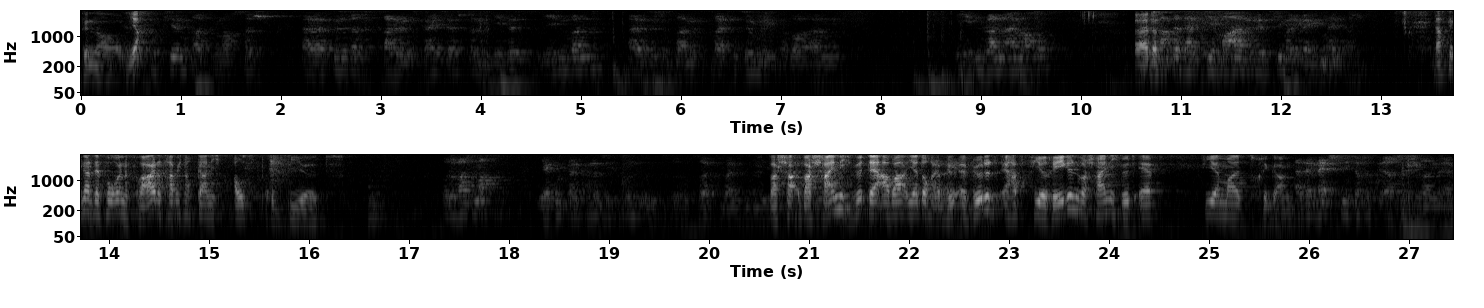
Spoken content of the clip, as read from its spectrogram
Genau, ja. du Kopieren gerade gemacht hast, äh, findet das gerade, wenn du Skype lässt, dann jedes, jeden Run, äh, das war jetzt, ein Symlink, aber ähm, jeden Run einmal aus? Äh, das, macht das halt viermal, wenn du jetzt viermal die gleiche Zeit hast. das ist eine ganz hervorragende Frage, das habe ich noch gar nicht ausprobiert. Oder was macht? Ja gut, man kann natürlich und und und so ich nicht. Wahrscheinlich, wahrscheinlich wird der aber, ja doch, er, er, würde, er hat vier Regeln, wahrscheinlich wird er viermal triggern. Also er matcht nicht auf das erste, sondern er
